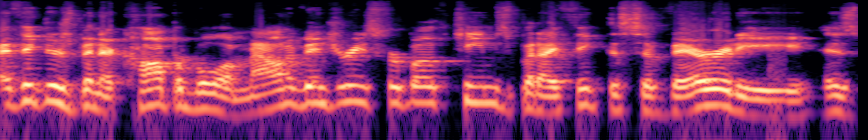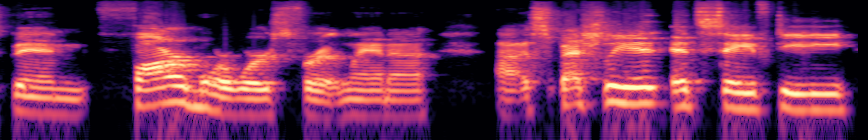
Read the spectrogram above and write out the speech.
I think there's been a comparable amount of injuries for both teams, but I think the severity has been far more worse for Atlanta, uh, especially at, at safety.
